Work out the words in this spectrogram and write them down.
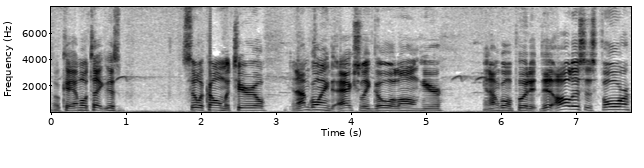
Okay, I'm going to take this silicone material and I'm going to actually go along here and I'm going to put it, all this is for,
